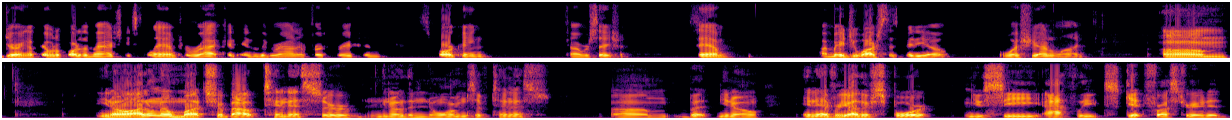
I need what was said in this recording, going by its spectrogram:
during a pivotal part of the match, she slammed her racket into the ground in frustration sparking conversation. Sam, I made you watch this video. Was she out of line? Um, you know, I don't know much about tennis or you know the norms of tennis. Um, but you know, in every other sport, you see athletes get frustrated.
